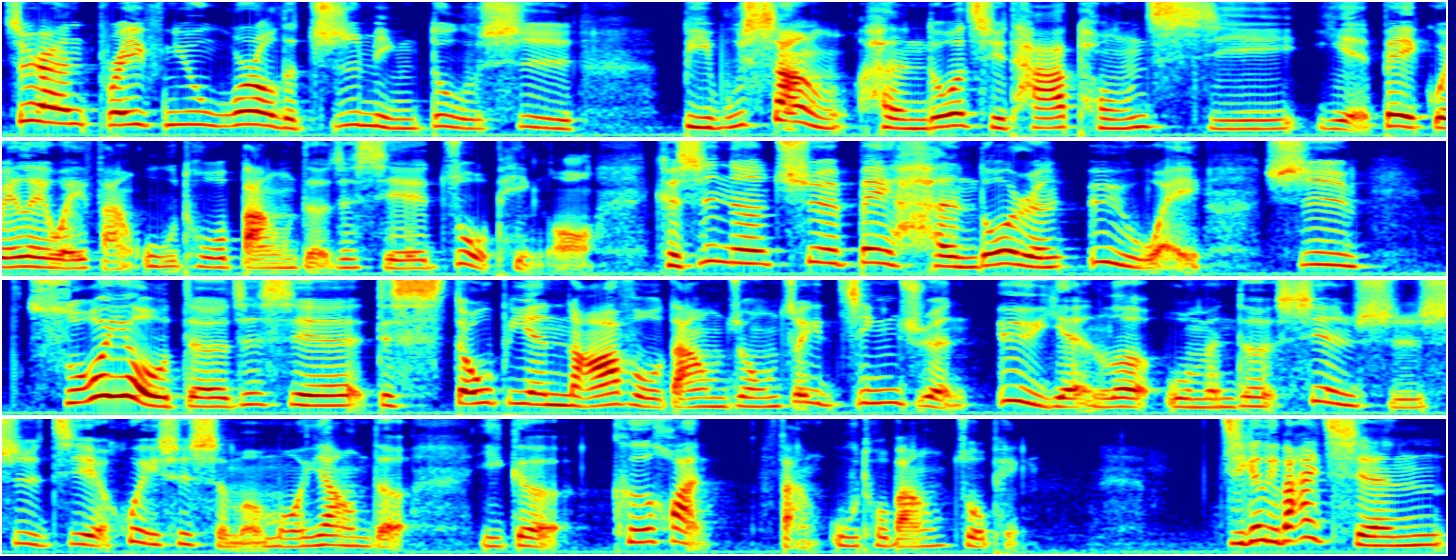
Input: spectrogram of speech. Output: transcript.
虽然《Brave New World》的知名度是比不上很多其他同期也被归类为反乌托邦的这些作品哦，可是呢，却被很多人誉为是。所有的这些 dystopian novel 当中，最精准预言了我们的现实世界会是什么模样的一个科幻反乌托邦作品。几个礼拜前，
